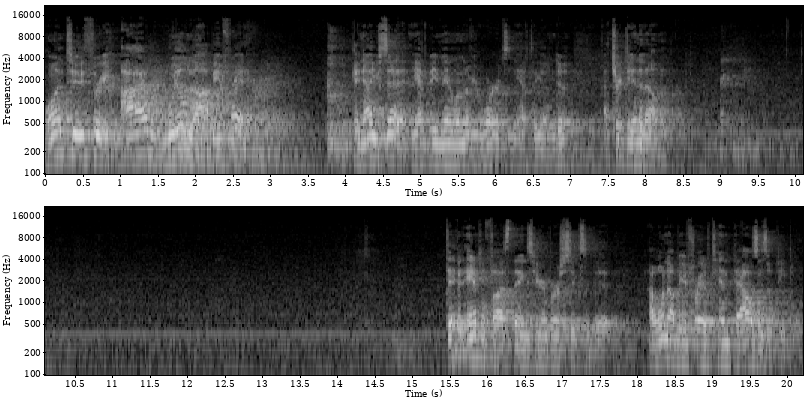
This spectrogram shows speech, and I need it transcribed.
one, two, three. I will not be afraid. Okay, now you said it. You have to be men and women of your words, and you have to go and do it. I tricked you into that one. David amplifies things here in verse 6 a bit. I will not be afraid of ten thousands of people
